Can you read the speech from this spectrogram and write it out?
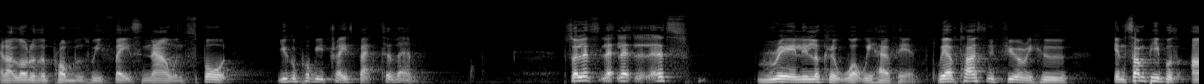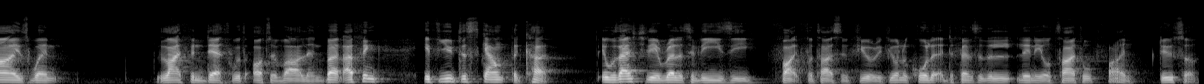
and a lot of the problems we face now in sport, you could probably trace back to them. So let's let, let, let's really look at what we have here. We have Tyson Fury, who, in some people's eyes, went life and death with Otto Wallin. But I think if you discount the cut, it was actually a relatively easy fight for Tyson Fury. If you want to call it a defense of the lineal title, fine, do so.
